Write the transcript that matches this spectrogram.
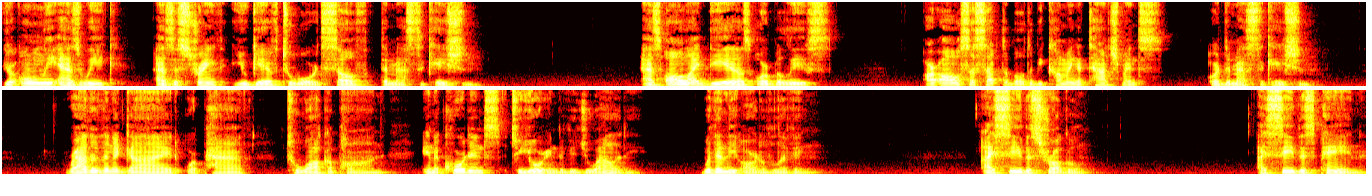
You're only as weak as the strength you give towards self domestication. As all ideas or beliefs are all susceptible to becoming attachments or domestication, rather than a guide or path to walk upon in accordance to your individuality within the art of living. I see the struggle. I see this pain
